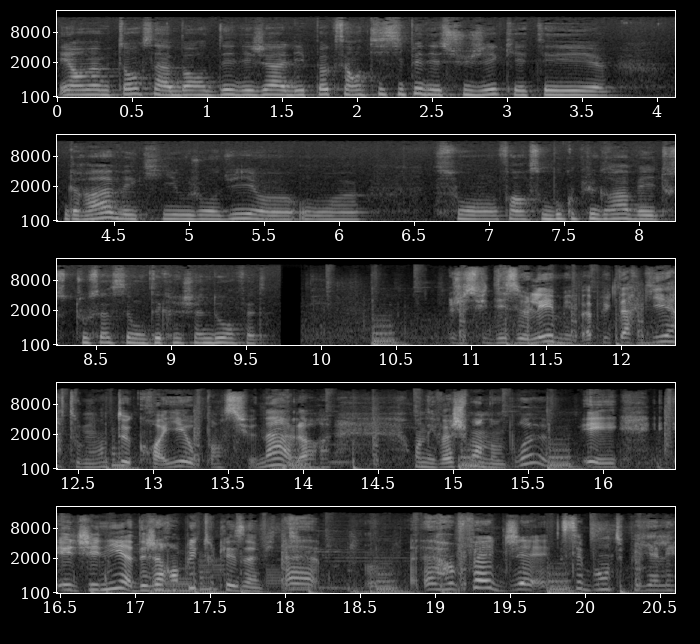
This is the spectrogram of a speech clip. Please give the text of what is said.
Et en même temps, ça abordait déjà à l'époque, ça anticipait des sujets qui étaient euh, graves et qui aujourd'hui sont, enfin, sont beaucoup plus graves. Et tout, tout ça, c'est monté crescendo en fait. Je suis désolée, mais pas plus tard qu'hier, tout le monde te croyait au pensionnat, alors on est vachement nombreux. Et, et Jenny a déjà rempli toutes les invites. Euh, en fait, j'ai... C'est bon, tu peux y aller.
